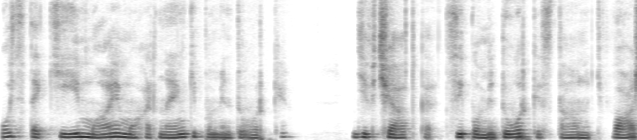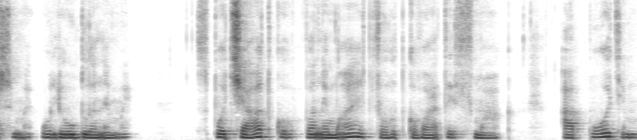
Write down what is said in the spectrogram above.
Ось такі маємо гарненькі помідорки. Дівчатка, ці помідорки стануть вашими улюбленими. Спочатку вони мають солодкуватий смак, а потім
